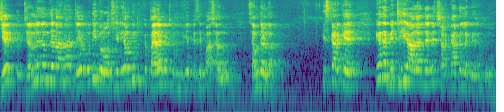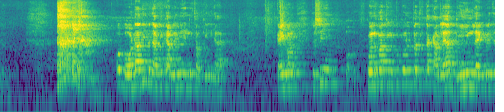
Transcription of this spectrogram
ਜੇ ਜਰਨਲਿਜ਼ਮ ਜਿਹੜਾ ਨਾ, ਜੇ ਉਹਦੀ ਗਰੋਥ ਜਿਹੜੀ ਆ, ਉਹ ਵੀ ਇੱਕ ਪੈਰਾਮੀਟਰ ਹੁੰਦੀ ਹੈ ਕਿਸੇ ਭਾਸ਼ਾ ਨੂੰ ਸਮਝਣ ਦਾ। ਇਸ ਕਰਕੇ ਇਹਦੇ ਵਿੱਚ ਹੀ ਆ ਜਾਂਦੇ ਨੇ ਸੜਕਾਂ ਤੇ ਲੱਗੇ ਹੋਏ ਬੋਰਡ। ਬੋਰਡਾਂ ਦੀ ਪੰਜਾਬੀ ਕਰਨੀ ਵੀ ਇੰਨੀ ਸੌਖੀ ਨਹੀਂ ਹੈ। ਕਈ ਹੁਣ ਤੁਸੀਂ ਕੁਲਪਤੀ ਉਪ ਕੁਲਪਤੀ ਤਾਂ ਕਰ ਲਿਆ, ਡੀਨ ਲੈਂਗੁਏਜ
